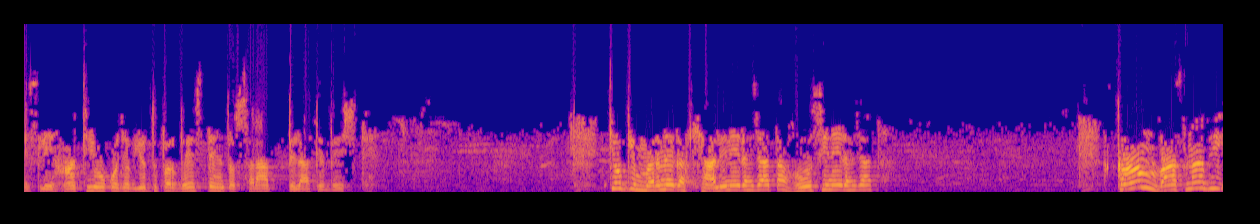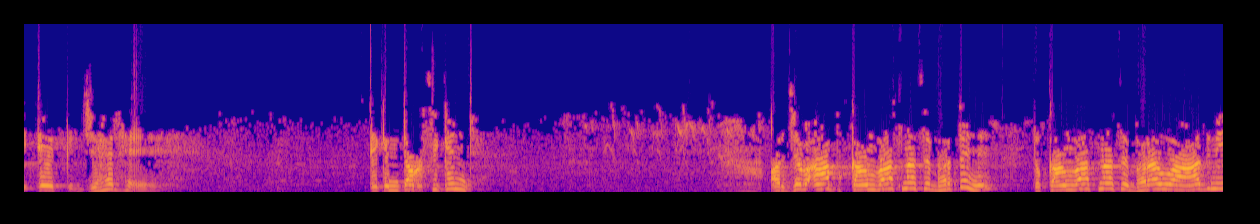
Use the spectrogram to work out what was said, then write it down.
इसलिए हाथियों को जब युद्ध पर भेजते हैं तो शराब पिला के भेजते हैं। क्योंकि मरने का ख्याल ही नहीं रह जाता, होश ही नहीं रह जाता। काम वासना भी एक जहर है, एक इंटॉक्सिकेंट और जब आप काम वासना से भरते हैं तो काम वासना से भरा हुआ आदमी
